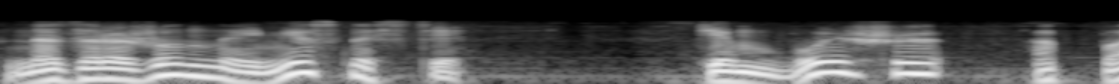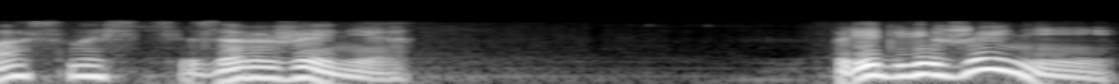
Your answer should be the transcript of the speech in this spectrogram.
на зараженной местности, тем больше опасность заражения. При движении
